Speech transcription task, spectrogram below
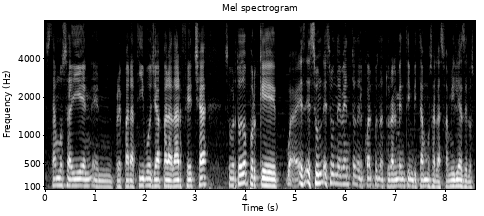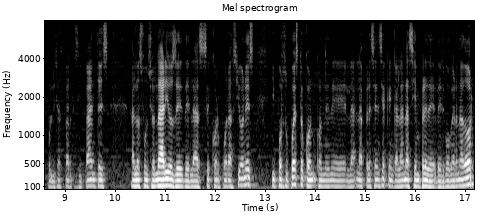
Estamos ahí en, en preparativos ya para dar fecha, sobre todo porque es, es un, es un evento en el cual pues naturalmente invitamos a las familias de los policías participantes, a los funcionarios de, de las corporaciones y por supuesto con, con, eh, la, la presencia que engalana siempre de- del gobernador.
